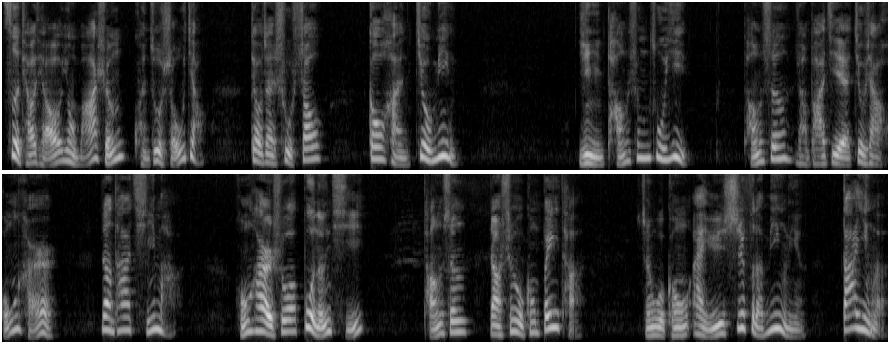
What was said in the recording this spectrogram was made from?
四条条用麻绳捆住手脚，吊在树梢，高喊救命，引唐僧注意。唐僧让八戒救下红孩儿，让他骑马。红孩儿说不能骑，唐僧。让孙悟空背他，孙悟空碍于师傅的命令，答应了。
